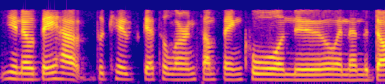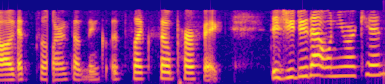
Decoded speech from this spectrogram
you know they have the kids get to learn something cool and new, and then the dog gets to learn something. It's like so perfect. Did you do that when you were a kid?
